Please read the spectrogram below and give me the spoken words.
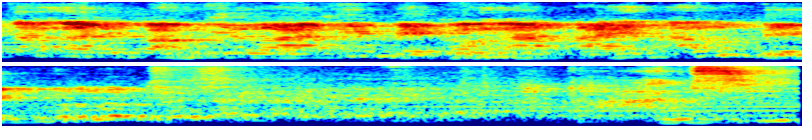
kita nggak dipanggil lagi, bego ngatain, ah lu bego lu. Apaan sih?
